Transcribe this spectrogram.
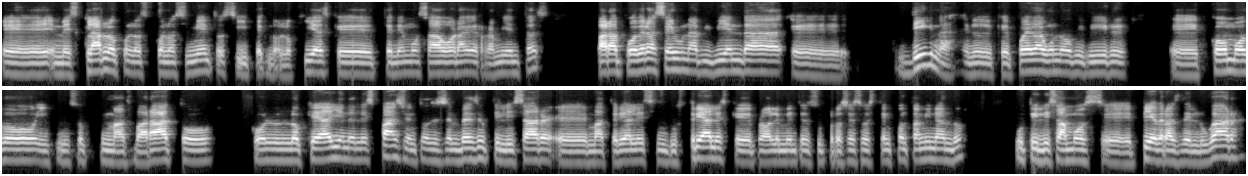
eh, mezclarlo con los conocimientos y tecnologías que tenemos ahora, herramientas, para poder hacer una vivienda eh, digna, en el que pueda uno vivir eh, cómodo, incluso más barato, con lo que hay en el espacio. Entonces, en vez de utilizar materiales industriales que probablemente en su proceso estén contaminando, utilizamos eh, piedras del lugar,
